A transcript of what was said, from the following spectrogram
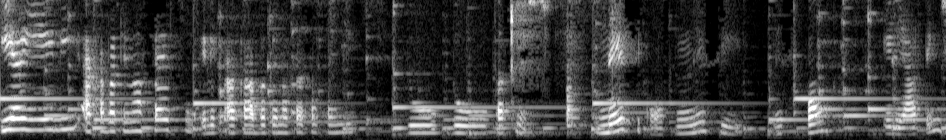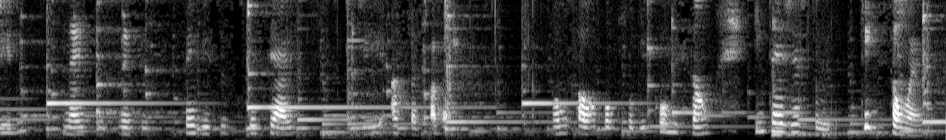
e aí ele acaba tendo acesso, ele acaba tendo acesso ao sangue do, do paciente. Nesse, nesse, nesse ponto, ele é atendido nesses, nesses serviços especiais de acesso aberto. Vamos falar um pouco sobre comissão intergestora. O que, são elas?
